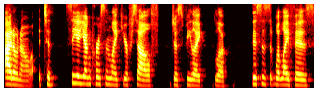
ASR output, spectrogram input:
I don't know. To see a young person like yourself just be like, look, this is what life is.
